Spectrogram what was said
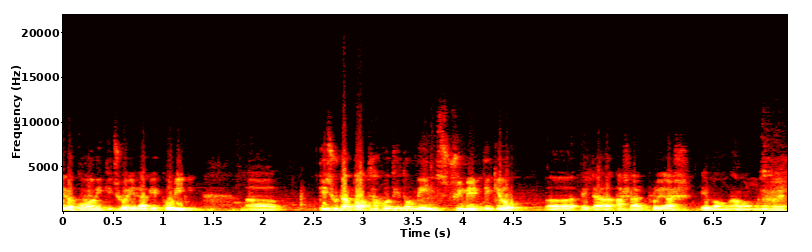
এরকম আমি কিছু এর আগে করিনি। কিছুটা তথাকথিত মেইন স্ট্রিমের দিকেও এটা আসার প্রয়াস এবং আমার মনে হয়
